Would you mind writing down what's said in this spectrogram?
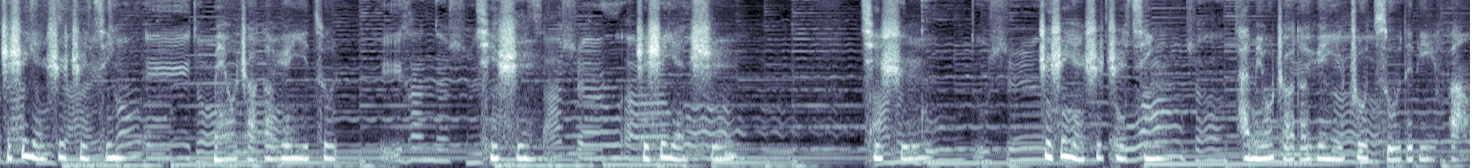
只是掩饰至今没有找到愿意做。其实只是掩饰，其实只是掩饰至今还没有找到愿意驻足的地方。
